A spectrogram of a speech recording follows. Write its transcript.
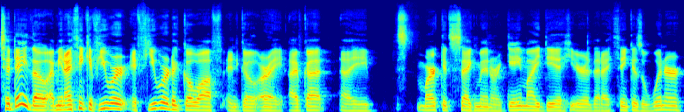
today, though, I mean, I think if you were if you were to go off and go, all right, I've got a market segment or a game idea here that I think is a winner,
